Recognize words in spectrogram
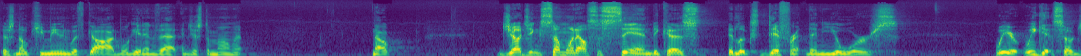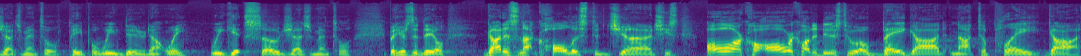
There's no commune with God. We'll get into that in just a moment. Now, judging someone else's sin because it looks different than yours. We, are, we get so judgmental, people. We do, don't we? We get so judgmental. But here's the deal God has not called us to judge. He's, all, our call, all we're called to do is to obey God, not to play God.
